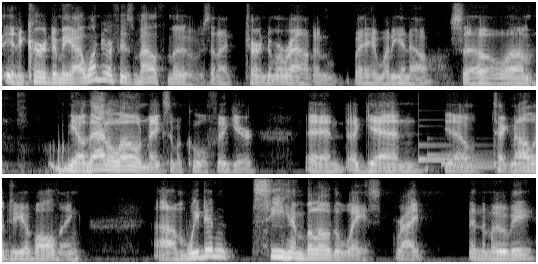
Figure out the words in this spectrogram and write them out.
it occurred to me. I wonder if his mouth moves, and I turned him around, and hey, what do you know? So, um, you know, that alone makes him a cool figure. And again, you know, technology evolving. Um, we didn't see him below the waist, right, in the movie.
